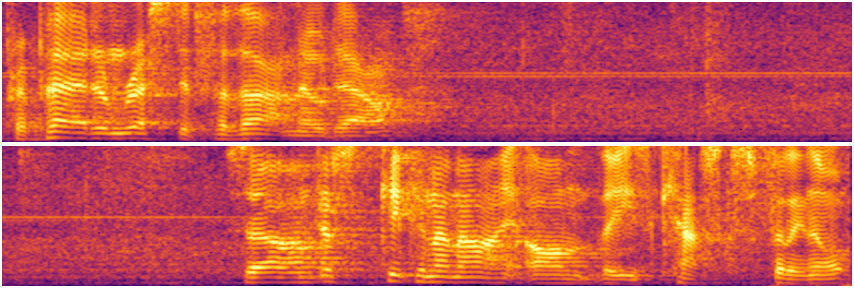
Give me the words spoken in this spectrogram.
prepared and rested for that no doubt. So I'm just keeping an eye on these casks filling up.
